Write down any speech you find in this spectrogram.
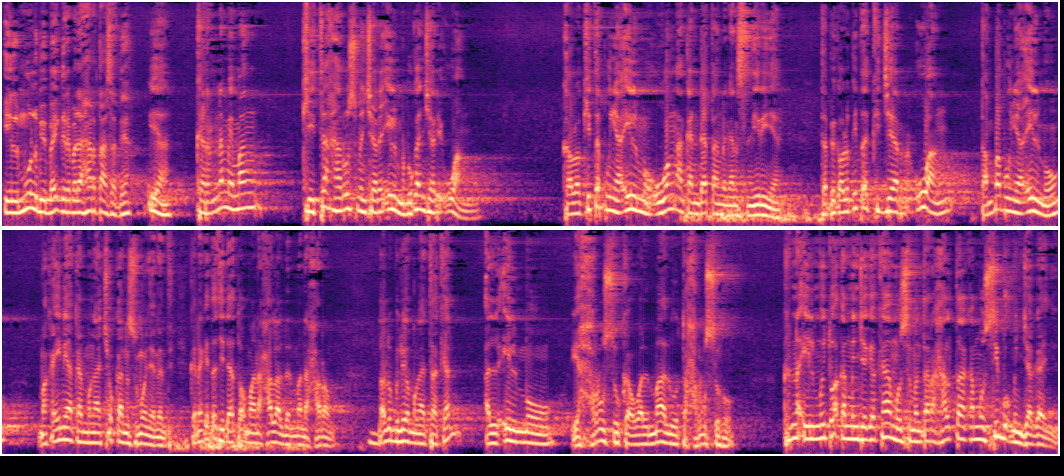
Ilmu lebih baik daripada harta, saat ya? Iya, karena memang kita harus mencari ilmu, bukan cari uang. Kalau kita punya ilmu, uang akan datang dengan sendirinya. Tapi kalau kita kejar uang tanpa punya ilmu, maka ini akan mengacaukan semuanya nanti. Karena kita tidak tahu mana halal dan mana haram. Lalu beliau mengatakan, al ilmu yahrusuka wal malu tahrusuhu. Karena ilmu itu akan menjaga kamu sementara harta kamu sibuk menjaganya.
